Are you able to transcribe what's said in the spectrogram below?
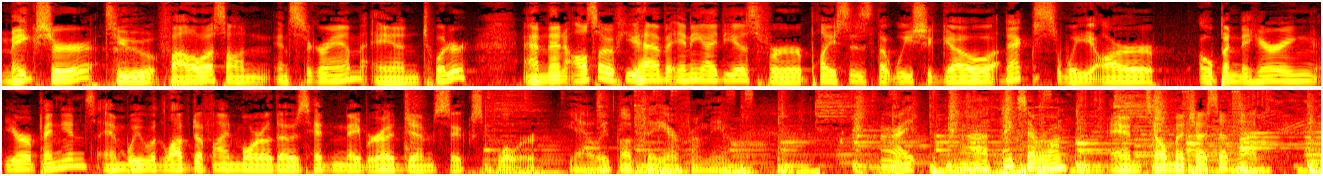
make sure to follow us on Instagram and Twitter. And then also, if you have any ideas for places that we should go next, we are open to hearing your opinions, and we would love to find more of those hidden neighborhood gems to explore. Yeah, we'd love to hear from you. All right. Uh, thanks, everyone. And tell Mitch I said hi.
